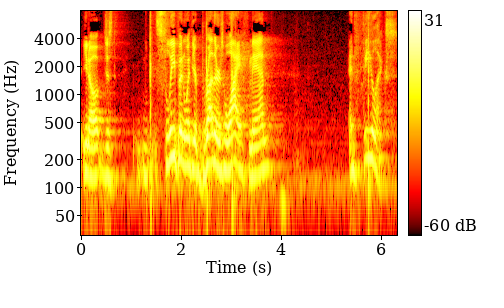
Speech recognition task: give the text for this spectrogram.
you know, just sleeping with your brother's wife, man. And Felix,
